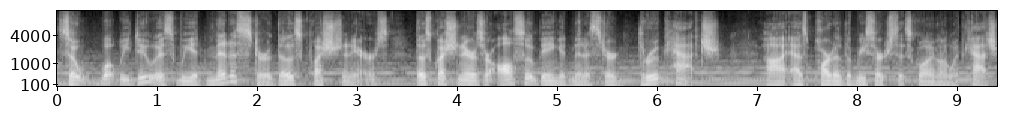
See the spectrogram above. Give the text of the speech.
So, what we do is we administer those questionnaires. Those questionnaires are also being administered through CATCH. Uh, as part of the research that's going on with CATCH.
